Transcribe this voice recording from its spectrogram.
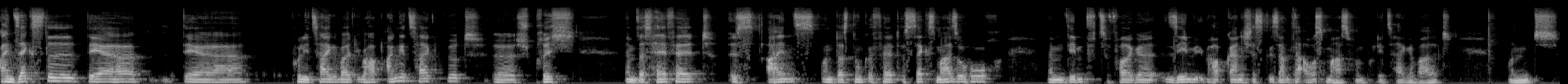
ein Sechstel der, der Polizeigewalt überhaupt angezeigt wird. Äh, sprich, ähm, das Hellfeld ist eins und das Dunkelfeld ist sechsmal so hoch. Ähm, demzufolge sehen wir überhaupt gar nicht das gesamte Ausmaß von Polizeigewalt. Und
